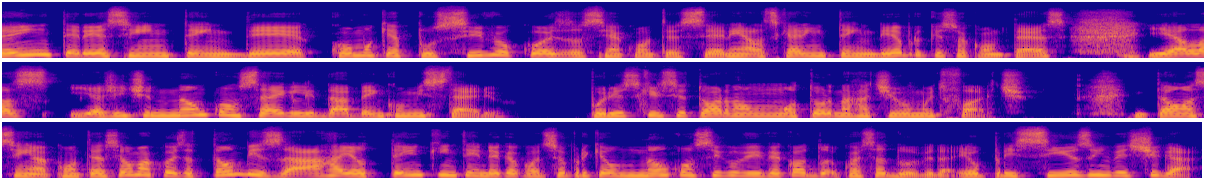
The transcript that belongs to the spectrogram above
têm interesse em entender como que é possível coisas assim acontecerem, elas querem entender por que isso acontece e elas e a gente não consegue lidar bem com o mistério. Por isso que ele se torna um motor narrativo muito forte. Então, assim, aconteceu uma coisa tão bizarra, eu tenho que entender o que aconteceu porque eu não consigo viver com, com, essa dúvida. Eu preciso investigar.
